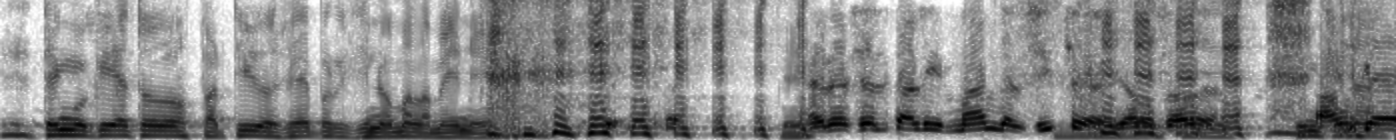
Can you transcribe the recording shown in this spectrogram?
Eh, tengo que ir a todos los partidos, eh, porque si no, malamente. ¿eh? Eres el talismán del Sitges, ya lo sabes. Aunque,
